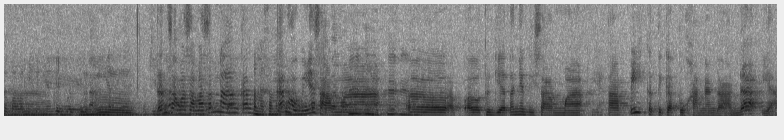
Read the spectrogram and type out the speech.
Itu kalau milihnya tuh buat dunia. Hmm. Dan sama-sama senang kan, Sama-sama kan senang. hobinya sama, eh, eh, kegiatannya di sama. Tapi ketika Tuhan yang nggak ada, ya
